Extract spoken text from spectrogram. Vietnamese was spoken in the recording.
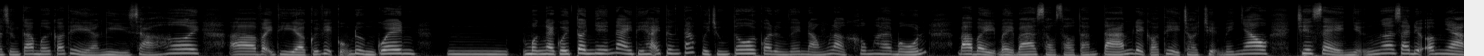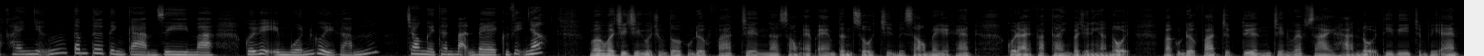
uh, chúng ta mới có thể uh, nghỉ xả hơi. Uh, vậy thì uh, quý vị cũng đừng quên um, một ngày cuối tuần như thế này thì hãy tương tác với chúng tôi qua đường dây nóng là 024 3773 6688 để có thể trò chuyện với nhau, chia sẻ những uh, giai điệu âm nhạc hay những tâm tư tình cảm gì mà quý vị muốn gửi gắm cho người thân bạn bè quý vị nhé. Vâng và chương trình của chúng tôi cũng được phát trên à, sóng FM tần số 96 MHz của Đài Phát thanh và Truyền hình Hà Nội và cũng được phát trực tuyến trên website hanoitv.vn.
